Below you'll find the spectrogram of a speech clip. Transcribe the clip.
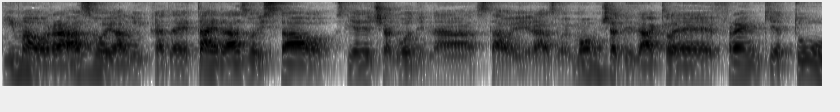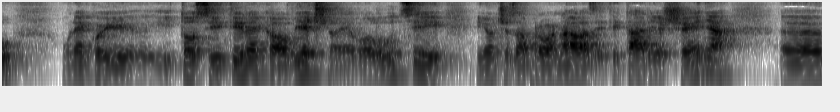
imao razvoj, ali kada je taj razvoj stao, sljedeća godina stao i razvoj momčadi. Dakle, Frank je tu u nekoj, i to si i ti rekao, vječnoj evoluciji i on će zapravo nalaziti ta rješenja. E,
